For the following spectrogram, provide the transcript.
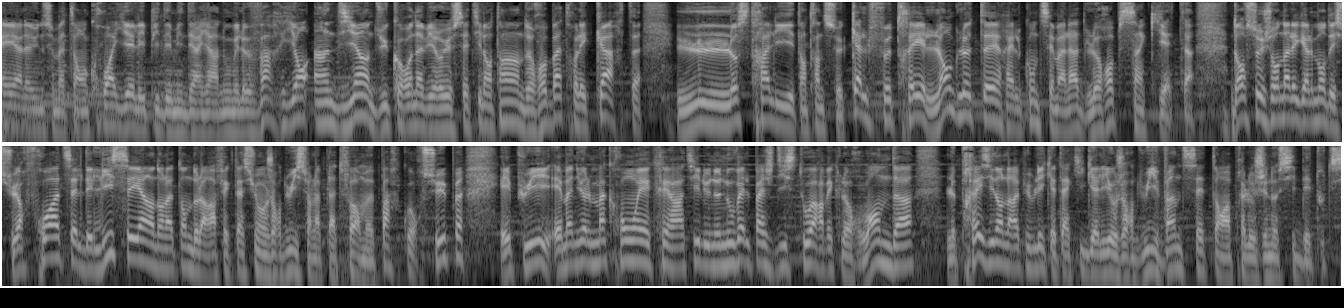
Et à la une ce matin, on croyait l'épidémie derrière nous, mais le variant indien du coronavirus est-il en train de rebattre les cartes? L'Australie est en train de se calfeutrer, l'Angleterre, elle compte ses malades, l'Europe s'inquiète. Dans ce journal également des sueurs froides, celles des lycéens dans l'attente de leur affectation aujourd'hui sur la plateforme Parcoursup. Et puis, Emmanuel Macron écrira-t-il une nouvelle page d'histoire avec le Rwanda? Le président de la République est à Kigali aujourd'hui, 27 ans après le génocide des Tutsis.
